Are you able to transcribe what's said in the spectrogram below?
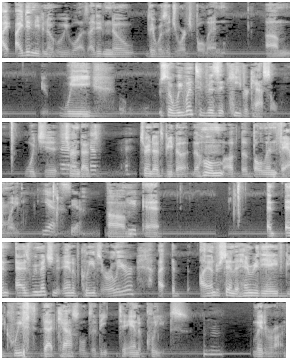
I, I didn't even know who he was. I didn't know there was a George Boleyn. Um, we so we went to visit Hever Castle, which it turned out turned out to be the, the home of the Boleyn family. Yes, yeah. Um, You- and, and and as we mentioned Anne of Cleves earlier, I, I understand that Henry VIII bequeathed that castle to the to Anne of Cleves hmm later on.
